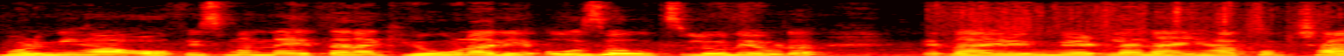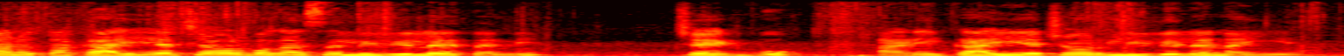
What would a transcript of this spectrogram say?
म्हणून मी हा ऑफिसमधनं येताना घेऊन आली ओझं उचलून एवढं. ते नाही मी म्हटलं नाही हा खूप छान होता. काही याच्यावर बघा असं लिहिलेलं आहे त्यांनी चेकबुक आणि काही याच्यावर लिहिलेलं नाही आहे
